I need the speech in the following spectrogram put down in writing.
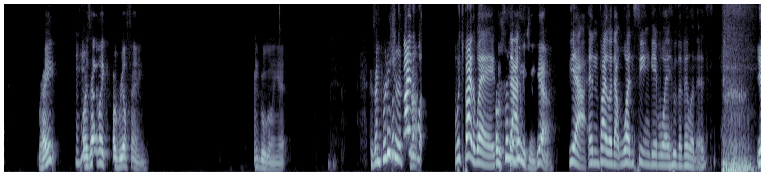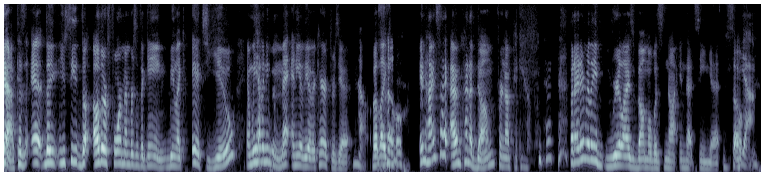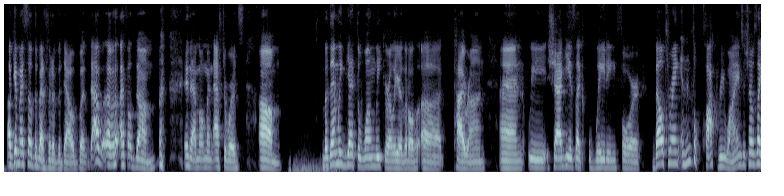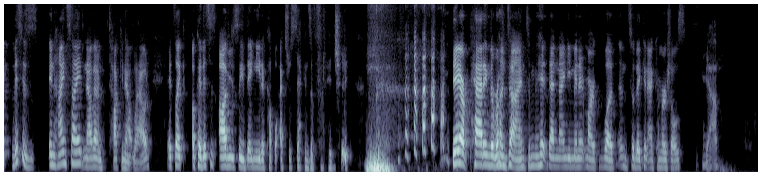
right? Mhm. Or is that like a real thing? I'm googling it because I'm pretty which, sure it's by the not- wa- which by the way Oh, from that, the Looney Tunes. Yeah, yeah and by the way that one scene gave away who the villain is yeah, because eh, the you see the other four members of the gang being like, "It's you," and we Yeah. haven't even met any of the other characters yet. no But, like, so- In hindsight, I'm kind of dumb for not picking up on that, but I didn't really realize Velma was not in that scene yet. So yeah I'll give myself the benefit of the doubt, but I, I, I felt dumb in that moment afterwards. Um, but then we get the one week earlier little uh, Chiron, and we Shaggy is like waiting for bell to ring, and then the clock rewinds, which I was like, this is in hindsight. Now that I'm talking out loud, it's like okay, this is obviously they need a couple extra seconds of footage. They are padding the runtime to hit that 90 minute mark, what, and so they can add commercials. yeah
